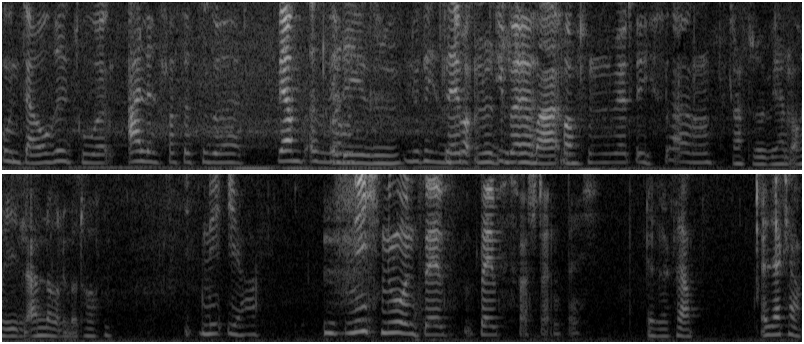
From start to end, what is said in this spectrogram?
und saure Gurken. Alles, was dazu gehört. Wir haben es also wir Oliven. wirklich selbst übertroffen, würde ich sagen. Absolut, wir haben auch jeden anderen übertroffen. Nee, ja. Nicht nur und selbst, selbstverständlich. Ist ja klar. Ist ja klar.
